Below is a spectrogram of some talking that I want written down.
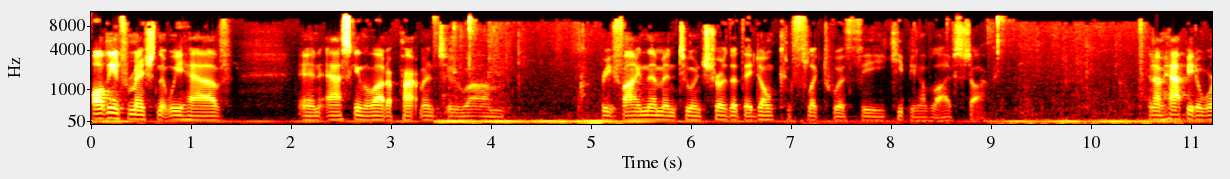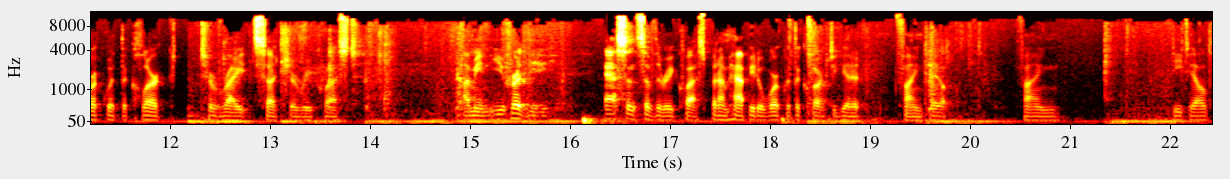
all the information that we have and asking the law department to, um, refine them and to ensure that they don't conflict with the keeping of livestock. And I'm happy to work with the clerk to write such a request. I mean, you've heard the essence of the request, but I'm happy to work with the clerk to get it fine tail, fine detailed.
